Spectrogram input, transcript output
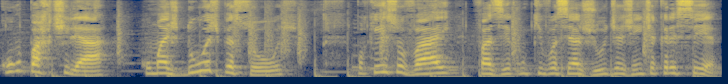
compartilhar com mais duas pessoas, porque isso vai fazer com que você ajude a gente a crescer.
